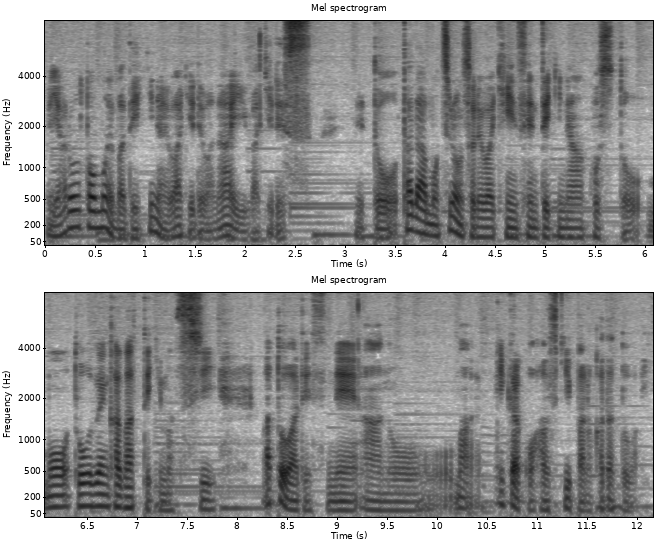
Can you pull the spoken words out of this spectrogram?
やろうと思えばできないわけではないわけです。えっと、ただもちろんそれは金銭的なコストも当然かかってきますし、あとはですね、あの、まあ、いくらこうハウスキーパーの方とは言っ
